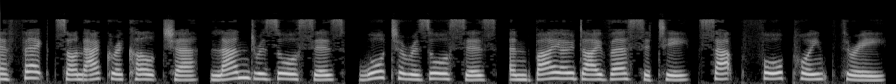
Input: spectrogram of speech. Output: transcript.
Effects on agriculture, land resources, water resources, and biodiversity SAP 4.3.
